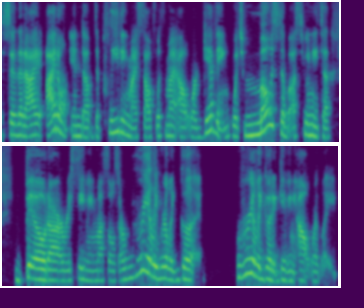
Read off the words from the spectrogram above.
so that I, I don't end up depleting myself with my outward giving, which most of us who need to build our receiving muscles are really, really good, really good at giving outwardly.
